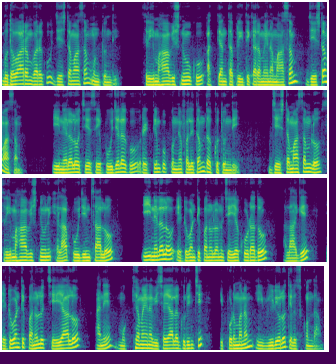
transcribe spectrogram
బుధవారం వరకు జ్యేష్ఠమాసం ఉంటుంది. శ్రీ మహావిష్ణువుకు అత్యంత ప్రీతికరమైన మాసం జ్యేష్ఠమాసం. ఈ నెలలో చేసే పూజలకు రెట్టింపు పుణ్య ఫలితం దక్కుతుంది. జ్యేష్ఠమాసంలో శ్రీ మహావిష్ణువుని ఎలా పూజించాలో ఈ నెలలో ఎటువంటి పనులను చేయకూడదో అలాగే ఎటువంటి పనులు చేయాలో అనే ముఖ్యమైన విషయాల గురించి ఇప్పుడు మనం ఈ వీడియోలో తెలుసుకుందాం.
